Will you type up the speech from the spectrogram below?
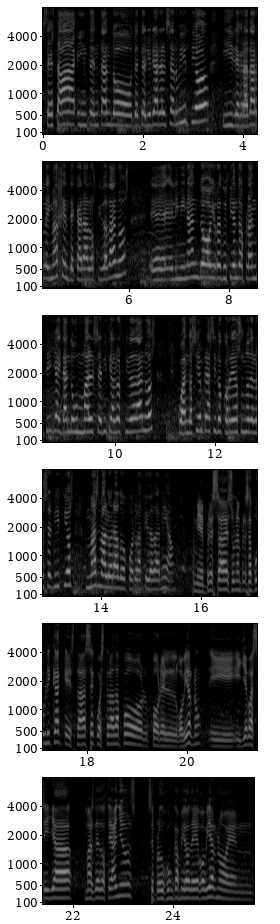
se está intentando deteriorar el servicio y degradar la imagen de cara a los ciudadanos, eliminando y reduciendo plantilla y dando un mal servicio a los ciudadanos, cuando siempre ha sido Correos uno de los servicios más valorado por la ciudadanía. Mi empresa es una empresa pública que está secuestrada por, por el gobierno y, lleva así ya más de 12 años. Se produjo un cambio de gobierno en,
